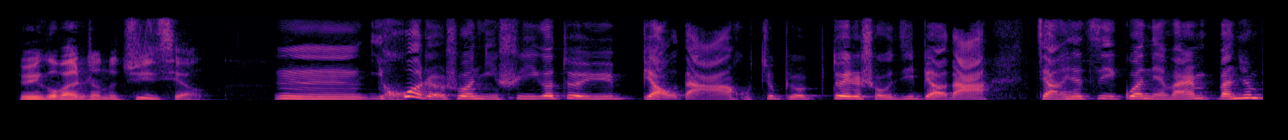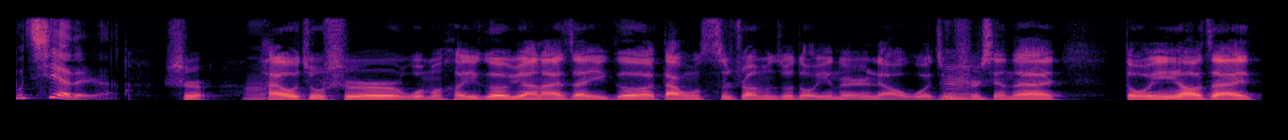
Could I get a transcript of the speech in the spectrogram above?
有一个完整的剧情。嗯，或者说你是一个对于表达，就比如对着手机表达，讲一些自己观点完完全不切的人。是，还有就是我们和一个原来在一个大公司专门做抖音的人聊过，就是现在抖音要在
